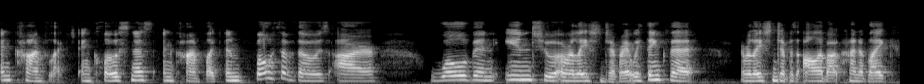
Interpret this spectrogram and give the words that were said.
and conflict, and closeness and conflict, and both of those are woven into a relationship, right? We think that a relationship is all about kind of like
